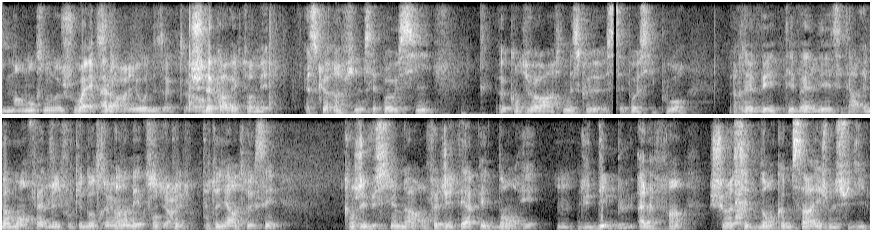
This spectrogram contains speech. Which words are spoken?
un ensemble de choses. Ouais, alors, scénario, des acteurs. Je suis d'accord avec toi, mais est-ce qu'un film, c'est pas aussi. quand tu vas voir un film, est-ce que c'est pas aussi pour rêver, t'évader, etc. Et ben moi, en fait. Mais il faut qu'il y ait d'autres éléments. non, mais pour pour, pour te dire un truc, c'est. Quand j'ai vu ce film-là, en fait, j'ai été happé dedans et Mm. du début à la fin, je suis resté dedans comme ça et je me suis dit.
